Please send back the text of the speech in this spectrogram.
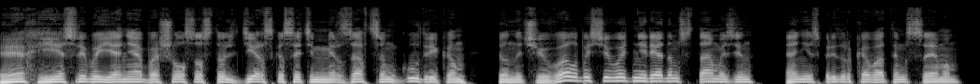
Эх, если бы я не обошелся столь дерзко с этим мерзавцем Гудриком, то ночевал бы сегодня рядом с Тамазин, а не с придурковатым Сэмом.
